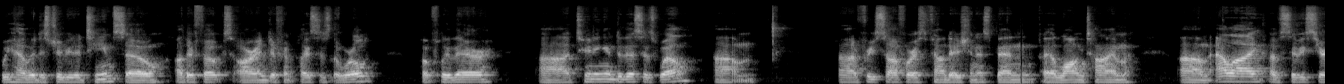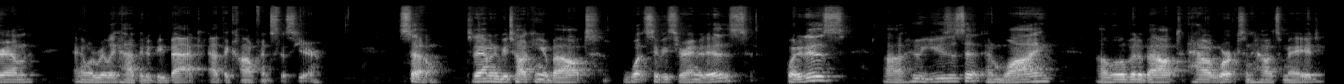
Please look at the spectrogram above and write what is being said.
we have a distributed team, so other folks are in different places of the world. Hopefully, they're uh, tuning into this as well. Um, uh, Free Software Foundation has been a long time um, ally of CiviCRM, and we're really happy to be back at the conference this year. So, today I'm going to be talking about what CiviCRM it is, what it is, uh, who uses it, and why, a little bit about how it works and how it's made.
